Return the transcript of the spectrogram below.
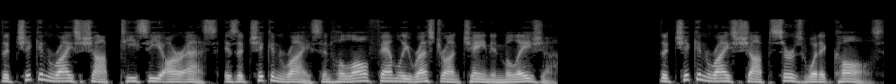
The Chicken Rice Shop TCRS is a chicken rice and halal family restaurant chain in Malaysia. The Chicken Rice Shop serves what it calls,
